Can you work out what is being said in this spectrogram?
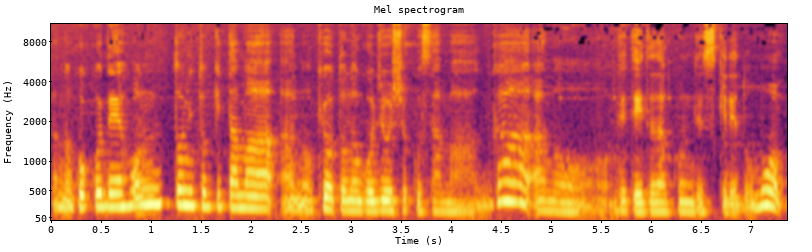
あのここで本当に時たまあの京都のご住職様があの出ていただくんですけれども。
